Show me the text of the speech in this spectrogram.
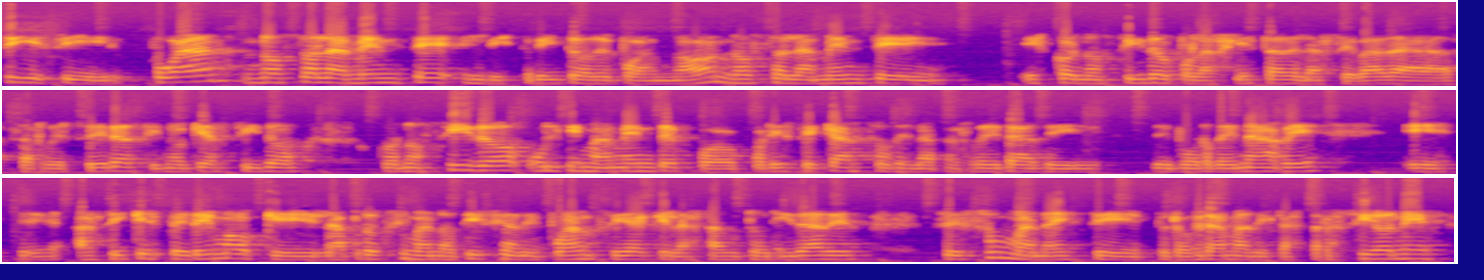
Sí, sí. Puan, no solamente el distrito de Puan, ¿no? No solamente es conocido por la fiesta de la cebada cervecera, sino que ha sido conocido últimamente por, por ese caso de la perrera de, de Bordenave. Este, así que esperemos que la próxima noticia de Puan sea que las autoridades se suman a este programa de castraciones,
